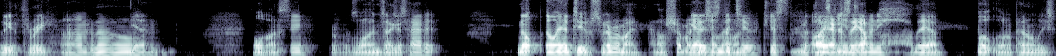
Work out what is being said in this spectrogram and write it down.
They get three. Um, No. yeah, Hold on. let's see. Where was it? One I just had it. Nope, I only had two, so never mind. I'll shut my yeah, face just on the that one. two. Just McCloskey Oh yeah, and they have, they have boatload of penalties.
